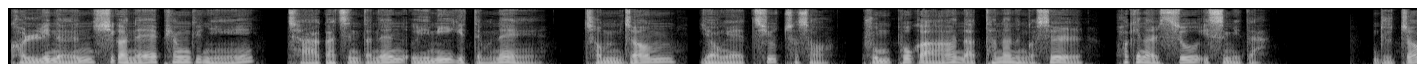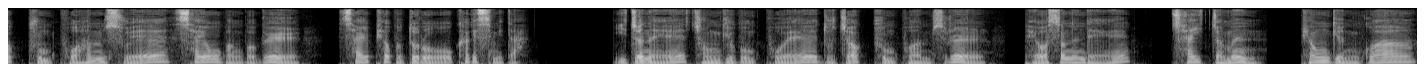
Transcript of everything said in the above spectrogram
걸리는 시간의 평균이 작아진다는 의미이기 때문에 점점 0에 치우쳐서 분포가 나타나는 것을 확인할 수 있습니다. 누적 분포 함수의 사용 방법을 살펴보도록 하겠습니다. 이전에 정규 분포의 누적 분포 함수를 배웠었는데 차이점은 평균과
